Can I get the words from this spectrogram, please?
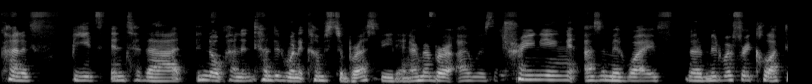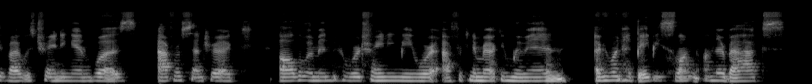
kind of feeds into that, no pun intended, when it comes to breastfeeding. I remember I was training as a midwife. The midwifery collective I was training in was Afrocentric. All the women who were training me were African American women. Everyone had babies slung on their backs.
